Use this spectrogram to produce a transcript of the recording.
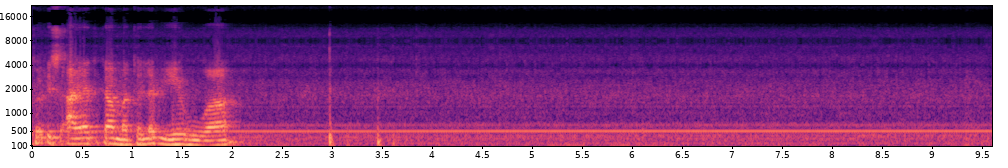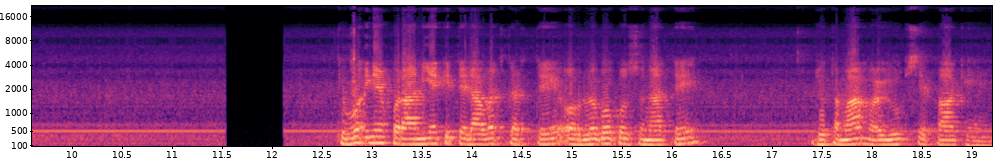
تو اس آیت کا مطلب یہ ہوا کہ وہ انہیں قرآنیہ کی تلاوت کرتے اور لوگوں کو سناتے جو تمام عیوب سے پاک ہیں۔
